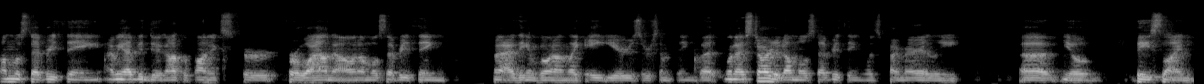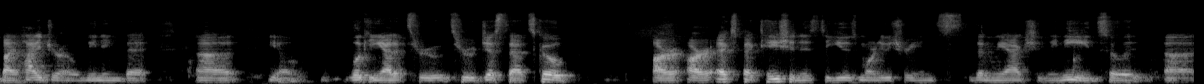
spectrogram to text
almost everything? I mean, I've been doing aquaponics for for a while now, and almost everything. I think I'm going on like eight years or something. But when I started, almost everything was primarily uh, you know, baselined by hydro, meaning that, uh, you know, looking at it through through just that scope, our our expectation is to use more nutrients than we actually need. So, it, uh,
